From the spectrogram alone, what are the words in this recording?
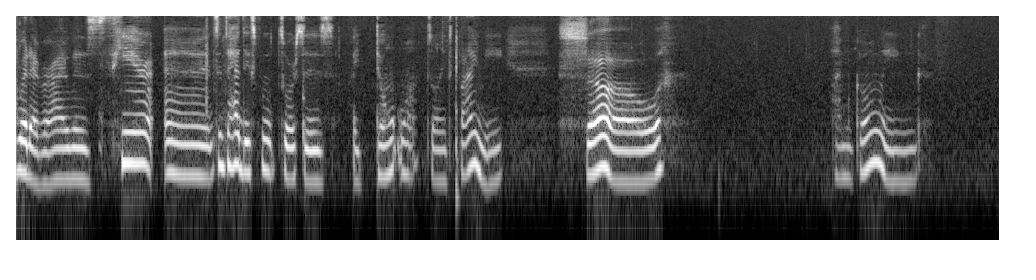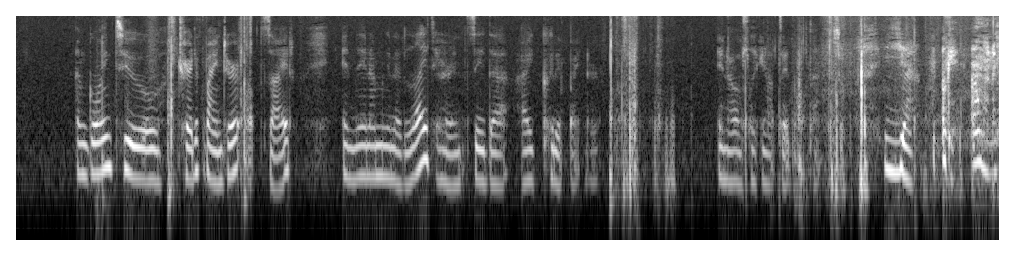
whatever. I was here, and since I had these food sources, I don't want someone to find me. So, I'm going. I'm going to try to find her outside, and then I'm to lie to her and say that I couldn't find her. And I was looking outside the whole time. So, yeah. Okay, I'm gonna go.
